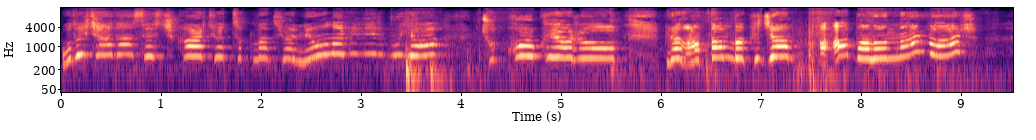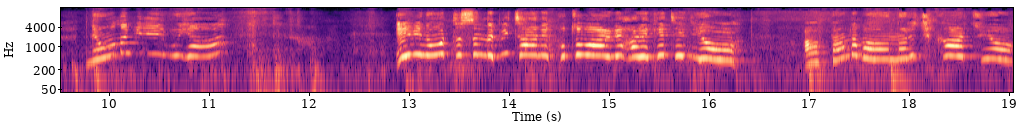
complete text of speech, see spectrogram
O da içeriden ses çıkartıyor, tıklatıyor. Ne olabilir bu ya? Çok korkuyorum. Biraz alttan bakacağım. Aa balonlar var. Ne olabilir bu ya? Evin ortasında bir tane kutu var ve hareket ediyor. Alttan da balonları çıkartıyor.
